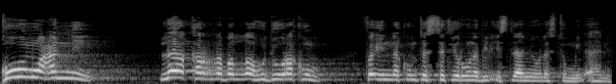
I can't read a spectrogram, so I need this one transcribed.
قوموا عني لا قرب الله دوركم فإنكم تستترون بالإسلام ولستم من أهله.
